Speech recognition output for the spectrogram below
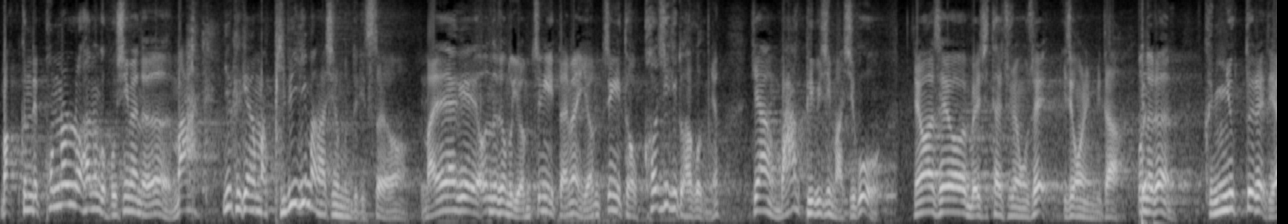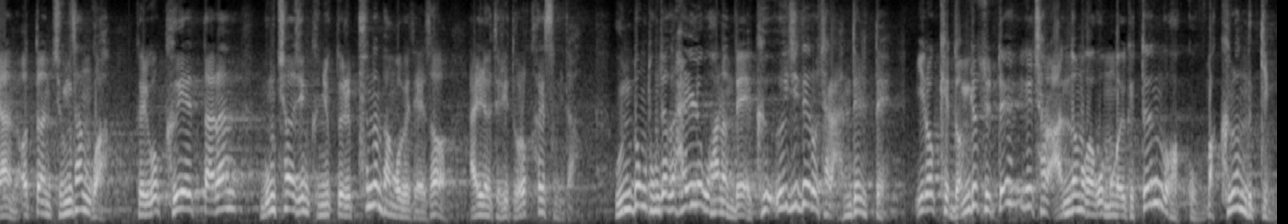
막 근데 폼롤러 하는 거 보시면은 막 이렇게 그냥 막 비비기만 하시는 분들이 있어요. 만약에 어느 정도 염증이 있다면 염증이 더 커지기도 하거든요. 그냥 막 비비지 마시고. 안녕하세요. 멜시탈 주령우수의 이정원입니다. 오늘은 근육들에 대한 어떤 증상과 그리고 그에 따른 뭉쳐진 근육들을 푸는 방법에 대해서 알려드리도록 하겠습니다 운동 동작을 하려고 하는데 그 의지대로 잘 안 될 때 이렇게 넘겼을 때 이게 잘 안 넘어가고 뭔가 이렇게 뜨는 것 같고 막 그런 느낌.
